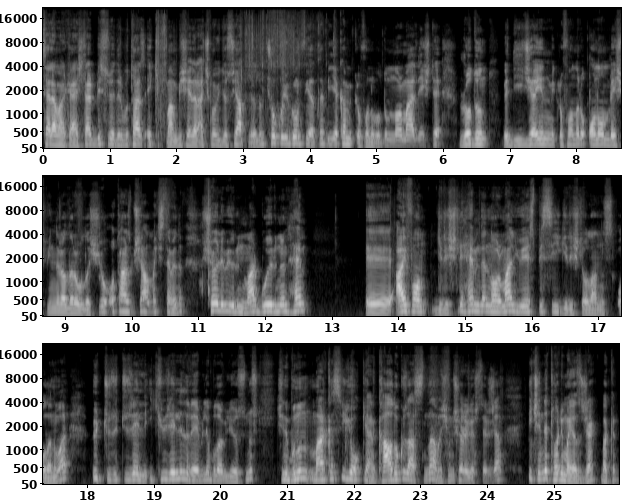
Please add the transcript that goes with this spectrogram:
Selam arkadaşlar. Bir süredir bu tarz ekipman bir şeyler açma videosu yapmıyordum. Çok uygun fiyata bir yaka mikrofonu buldum. Normalde işte Rode'un ve DJI'ın mikrofonları 10-15 bin liralara ulaşıyor. O tarz bir şey almak istemedim. Şöyle bir ürün var. Bu ürünün hem e, iPhone girişli hem de normal USB-C girişli olan, olanı var. 300, 350, 250 liraya bile bulabiliyorsunuz. Şimdi bunun markası yok yani K9 aslında ama şimdi şöyle göstereceğim. İçinde Torima yazacak. Bakın.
